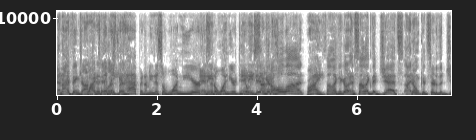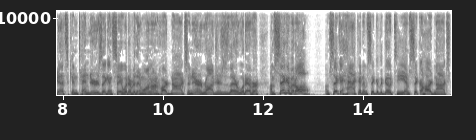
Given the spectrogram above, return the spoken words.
And I think Jonathan Why did they Taylor's make been- it happen? I mean, it's a one year. Is he- it a one year deal? And he, didn't get a whole lot. Right. It's not like he go. It's not like the Jets. I don't consider the Jets contenders. They can say whatever they want on Hard Knocks, and Aaron Rodgers is there, whatever. I'm sick of it all. I'm sick of Hackett. I'm sick of the goatee. I'm sick of Hard Knocks.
